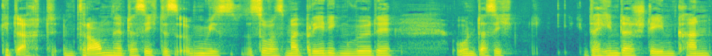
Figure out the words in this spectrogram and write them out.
gedacht, im Traum nicht, dass ich das irgendwie sowas mal predigen würde und dass ich dahinter stehen kann.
